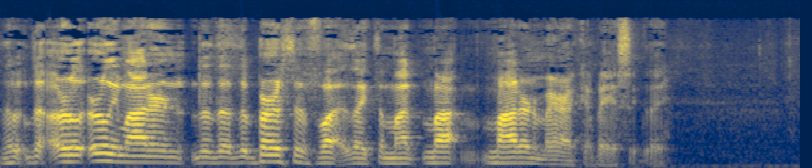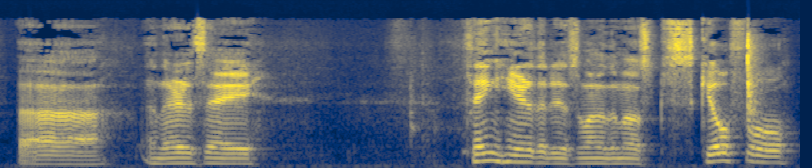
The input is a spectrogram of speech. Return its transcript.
the, the early, modern, the, the, the birth of uh, like the mo- mo- modern America, basically. Uh, and there's a thing here that is one of the most skillful,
